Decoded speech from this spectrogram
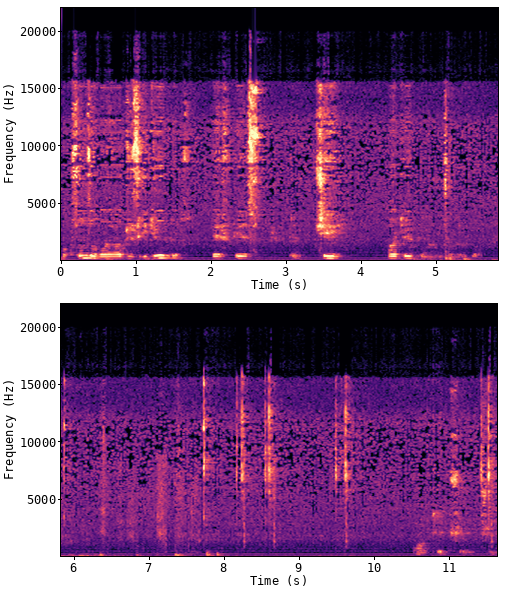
Baksanıza bayağı düz gidiyor biraz. FPS şey harita yüklenmiş düşelim şimdi.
